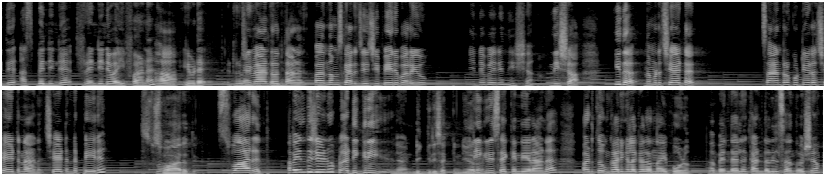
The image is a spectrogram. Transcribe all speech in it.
ഇത് ഹസ്ബൻഡിന്റെ ഫ്രണ്ടിന്റെ വൈഫാണ് ആ. ഇവിടെ ട്രിവാൻഡ്രത്ത് ട്രിവാൻഡ്രത്താണ്. പ- നമസ്കാരം ചേച്ചി പേര് പറയൂ. എന്റെ പേര് നിഷ. നിഷ. ഇത് നമ്മുടെ ചേട്ടൻ സാൻഡ്രോ കുട്ടിയുടെ ചേട്ടനാണ്. ചേട്ടന്റെ പേര്? സ്വാരത് സ്വാരത് അപ്പൊ എന്ത് ചെയ്യണു ഡിഗ്രി. ഞാൻ degree second year degree second year ആണ്. പഠിത്തവും കാര്യങ്ങളൊക്കെ നന്നായി പോണു. അപ്പൊ എന്തായാലും കണ്ടതിൽ സന്തോഷം.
